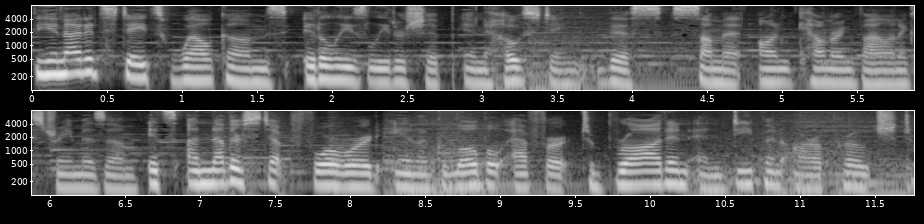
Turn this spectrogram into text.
The United States welcomes Italy's leadership in hosting this summit on countering violent extremism. It's another step forward in a global effort to broaden and deepen our approach to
